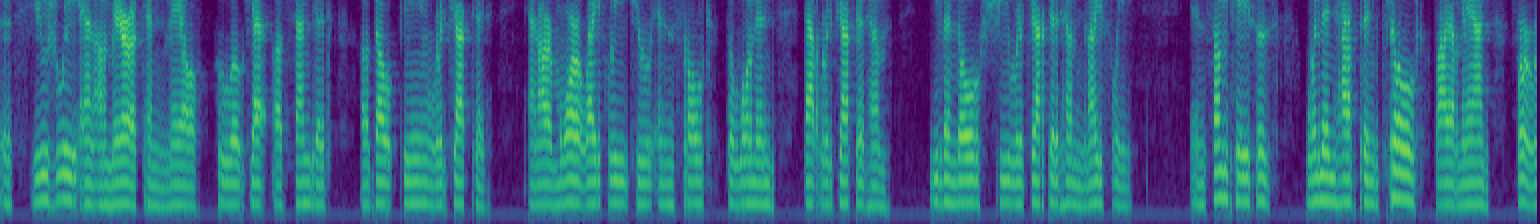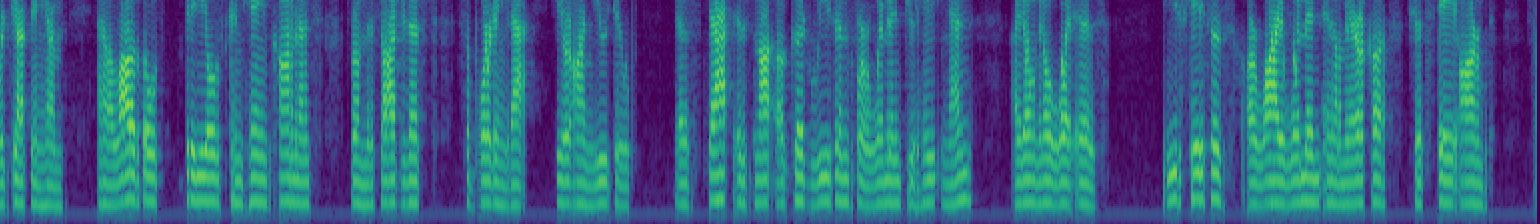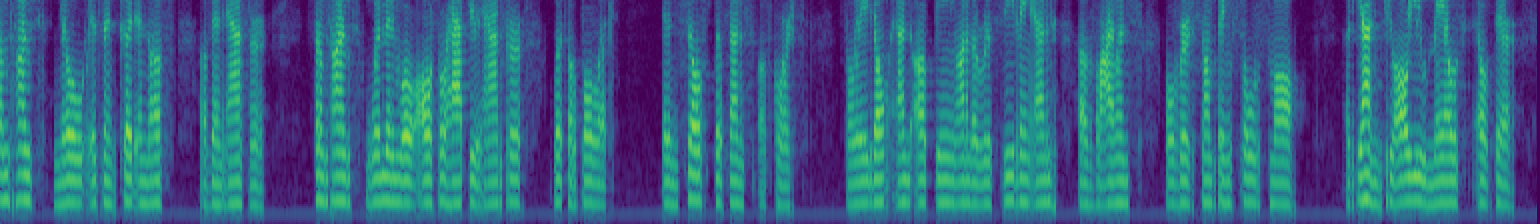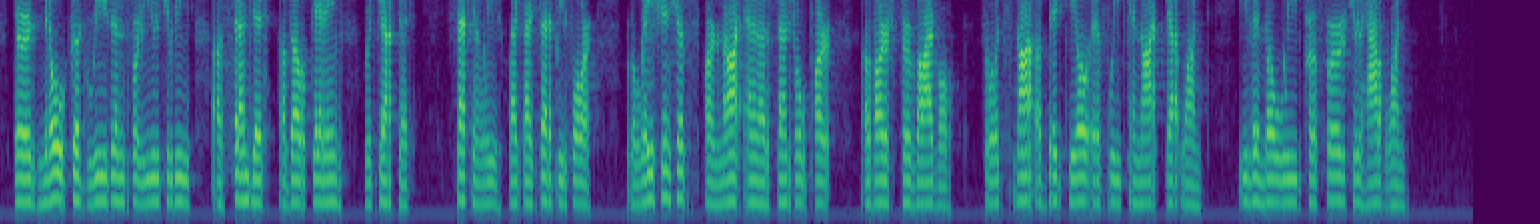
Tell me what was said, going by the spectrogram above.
It's usually an American male who will get offended about being rejected and are more likely to insult the woman that rejected him even though she rejected him nicely. In some cases, women have been killed by a man for rejecting him, and a lot of those videos contain comments from misogynists supporting that here on YouTube. If that is not a good reason for women to hate men, I don't know what is. These cases are why women in America should stay armed. Sometimes no isn't good enough of an answer. Sometimes women will also have to answer with a bullet. In self defense, of course so they don't end up being on the receiving end of violence over something so small. Again, to all you males out there, there is no good reason for you to be offended about getting rejected. Secondly, like I said before, relationships are not an essential part of our survival, so it's not a big deal if we cannot get one, even though we prefer to have one.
